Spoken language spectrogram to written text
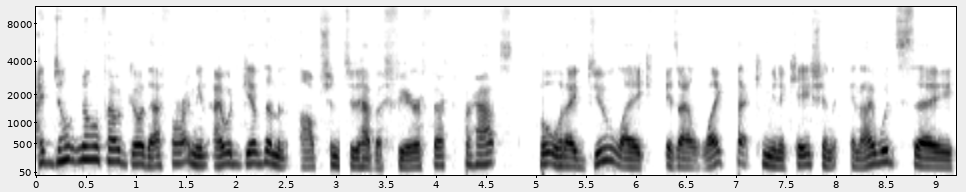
I don't know if I would go that far. I mean, I would give them an option to have a fear effect, perhaps. But what I do like is I like that communication. And I would say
